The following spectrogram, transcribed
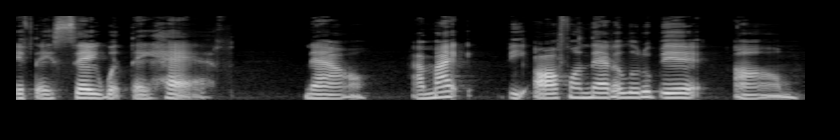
if they say what they have. Now, I might be off on that a little bit, um,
